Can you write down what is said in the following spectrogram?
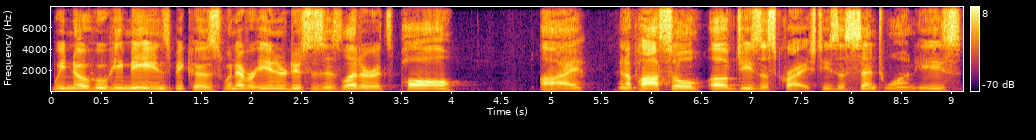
we know who he means because whenever he introduces his letter, it's Paul, I, an apostle of Jesus Christ. He's a sent one, he's,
